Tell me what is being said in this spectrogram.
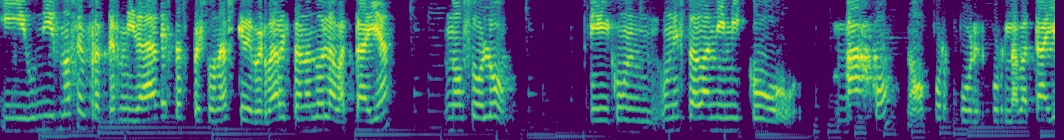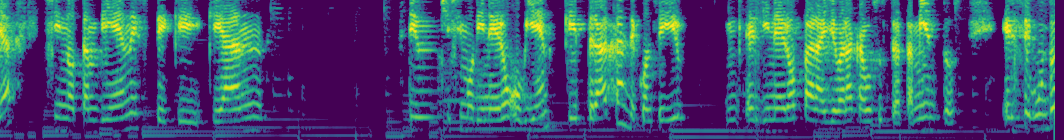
y, unirnos en fraternidad a estas personas que de verdad están dando la batalla, no solo eh, con un estado anímico bajo, ¿no? Por, por, la batalla, sino también este, que, que han tenido muchísimo dinero o bien que tratan de conseguir el dinero para llevar a cabo sus tratamientos. El segundo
